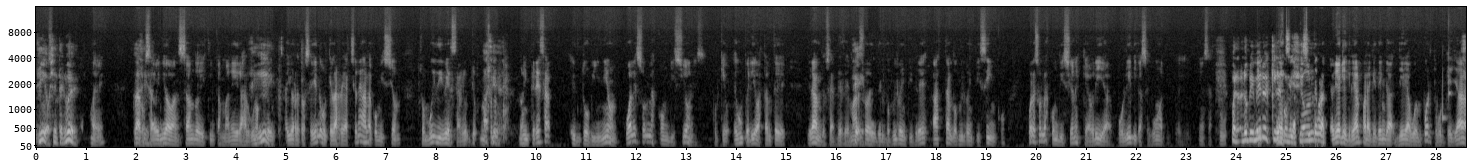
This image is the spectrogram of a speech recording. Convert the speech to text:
Sí, 89. Claro, se ha venido avanzando de distintas maneras, algunos creen que se ha ido retrocediendo porque las reacciones a la comisión son muy diversas. nosotros, nos interesa, en tu opinión, cuáles son las condiciones porque es un periodo bastante grande, o sea, desde marzo del 2023 hasta el 2025. ¿Cuáles son las condiciones que habría políticas, según piensas tú? Bueno, lo primero es que la comisión... La que habría que crear para que tenga, llegue a buen puerto, porque ya,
